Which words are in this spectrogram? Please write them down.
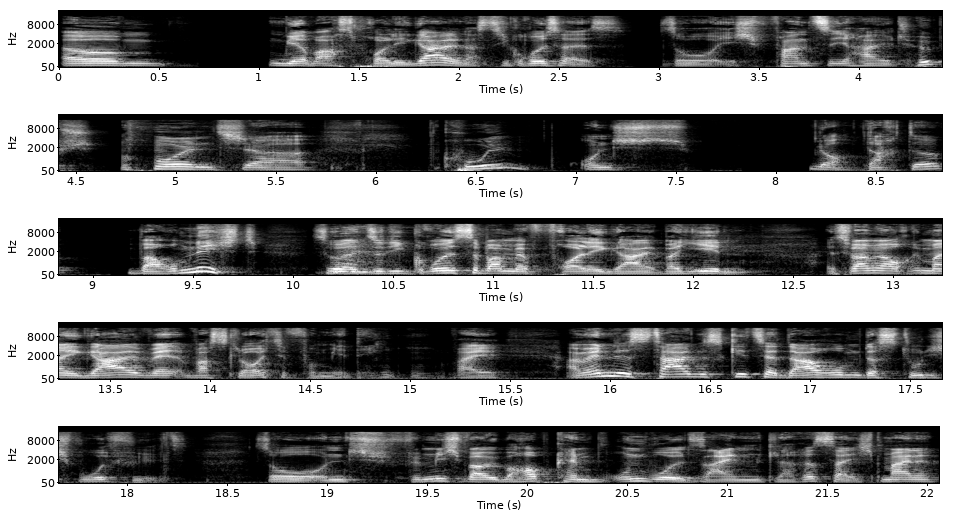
ähm, mir war es voll egal, dass sie größer ist. So, ich fand sie halt hübsch und äh, cool und ich, ja, dachte, warum nicht? So, also die Größe war mir voll egal, bei jedem. Es war mir auch immer egal, was Leute von mir denken, weil am Ende des Tages geht es ja darum, dass du dich wohlfühlst. So, und für mich war überhaupt kein Unwohlsein mit Larissa. Ich meine,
